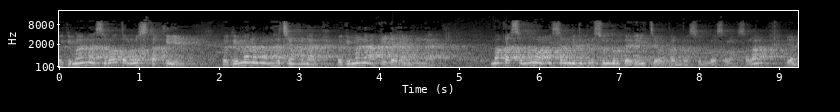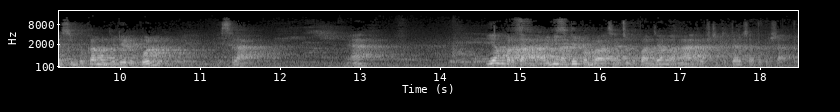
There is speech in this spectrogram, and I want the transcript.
Bagaimana siratal mustaqim. Bagaimana manhaj yang benar. Bagaimana akidah yang benar maka semua Islam itu bersumber dari jawaban Rasulullah SAW yang disimpulkan menjadi rukun Islam. Ya. Yang pertama, ini nanti pembahasan cukup panjang karena harus didetail satu persatu.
